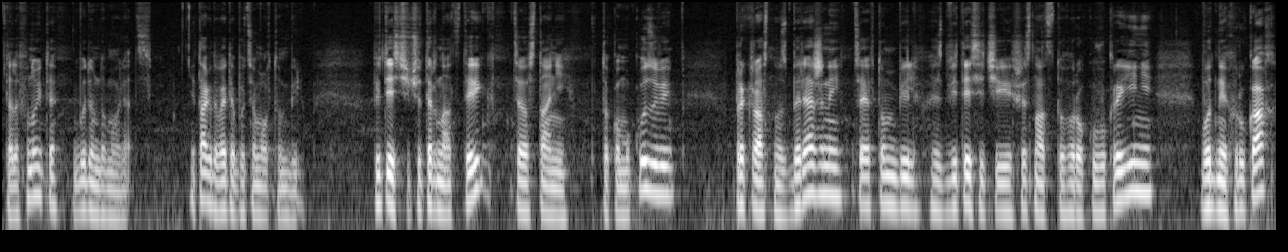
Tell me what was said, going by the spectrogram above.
телефонуйте, будемо домовлятися. І так, давайте по цьому автомобілю. 2014 рік, це останній в такому кузові. Прекрасно збережений цей автомобіль з 2016 року в Україні. В одних руках,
